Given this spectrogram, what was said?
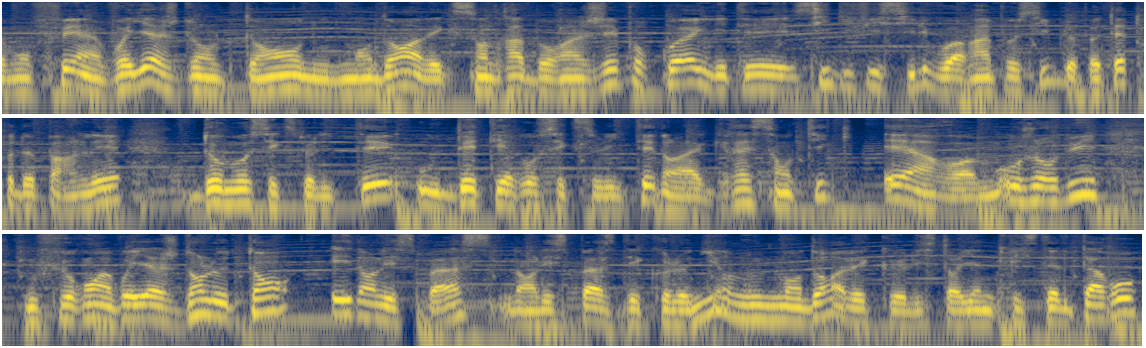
Avons fait un voyage dans le temps, nous demandant avec Sandra Boringer pourquoi il était si difficile, voire impossible peut-être, de parler d'homosexualité ou d'hétérosexualité dans la Grèce antique et à Rome. Aujourd'hui, nous ferons un voyage dans le temps et dans l'espace, dans l'espace des colonies, en nous demandant avec l'historienne Christelle Tarot,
